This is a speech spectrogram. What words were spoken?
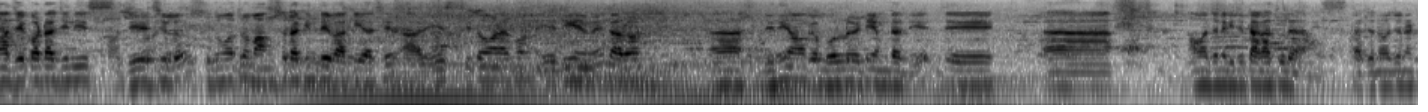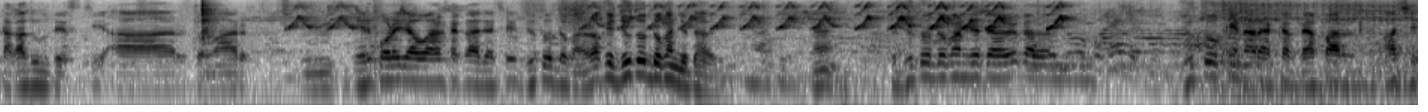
মাঝে কটা জিনিস দিয়েছিল, শুধুমাত্র মাংসটা কিনতেই বাকি আছে। আর এসছি তোমার এখন এটিএমে কারণ দিদি আমাকে বলল এটিএমটা দিয়ে যে আমার জন্য কিছু টাকা তুলে আনিস। তার জন্য ওর জন্য টাকা তুলতে এসেছি। আর তোমার এরপরে যাওয়ার আর একটা কাজ আছে জুতোর দোকান। রকি জুতোর দোকান যেতে হবে। হ্যাঁ তো জুতোর দোকান যেতে হবে কারণ জুতো কেনার একটা ব্যাপার আছে।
